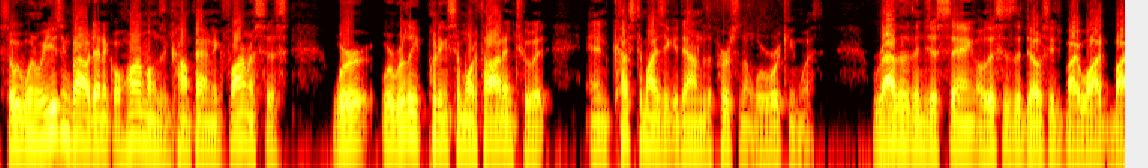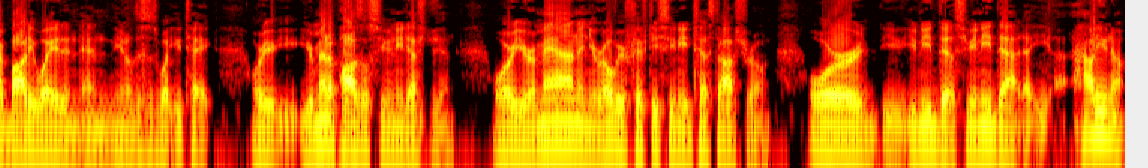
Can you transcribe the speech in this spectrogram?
So when we're using bioidentical hormones and compounding pharmacists, we're, we're really putting some more thought into it and customizing it down to the person that we're working with rather than just saying, oh, this is the dosage by what, by body weight and, and, you know, this is what you take. Or you're, you're menopausal, so you need estrogen. Or you're a man and you're over 50, so you need testosterone. Or you, you need this, you need that. Uh, how do you know?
